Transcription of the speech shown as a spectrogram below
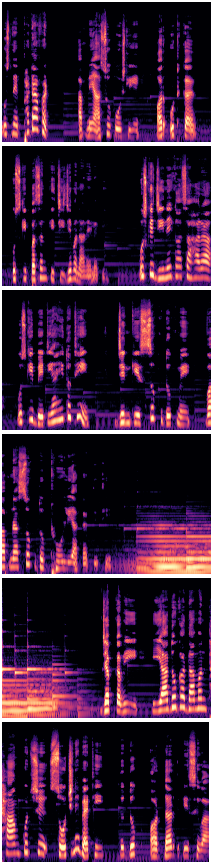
उसने फटाफट अपने आँसू पोछ लिए और उठकर उसकी पसंद की चीज़ें बनाने लगी। उसके जीने का सहारा उसकी बेटियाँ ही तो थीं, जिनके सुख दुख में वह अपना सुख दुख ढूंढ लिया करती थी। जब कभी यादों का दामन थाम कुछ सोचने बैठी तो दुख और दर्द के सिवा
